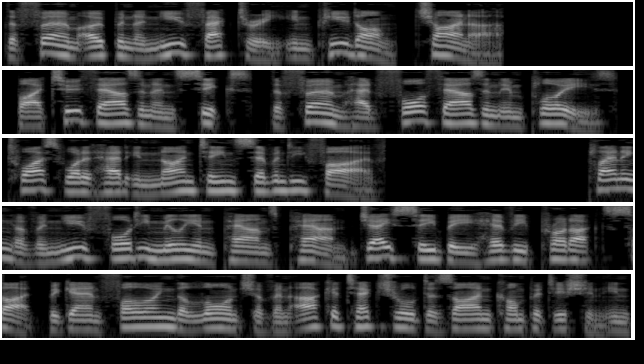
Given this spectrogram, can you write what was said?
the firm opened a new factory in Pudong, China. By 2006, the firm had 4,000 employees, twice what it had in 1975. Planning of a new £40 million JCB Heavy Products site began following the launch of an architectural design competition in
